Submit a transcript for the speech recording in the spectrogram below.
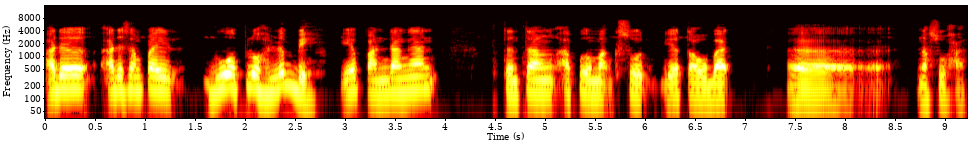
ada ada sampai 20 lebih ya pandangan tentang apa maksud ya taubat uh, nasuha.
